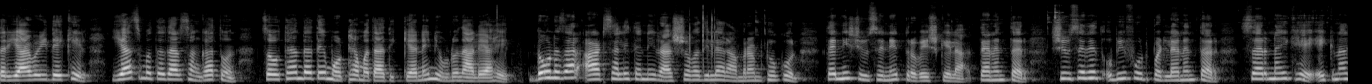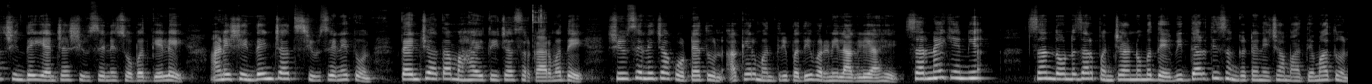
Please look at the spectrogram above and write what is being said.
तर यावेळी देखील याच मतदारसंघातून चौथ्यांदा ते मोठ्या मताधिक्याने निवडून आले आहेत. दोन हजार आठ साली त्यांनी राष्ट्रवादीला रामराम ठोकून त्यांनी शिवसेनेत प्रवेश केला. त्यानंतर शिवसेनेत उभी फूट पडल्यानंतर सरनाईक हे एकनाथ शिंदे यांच्या शिवसेनेसोबत गेले आणि शिंदेंच्याच शिवसेनेतून त्यांची आता महायुतीच्या सरकारमध्ये शिवसेनेच्या कोट्यातून अखेर मंत्रीपदी वर्णी लागली आहे. सरनाईक यांनी सन दोन हजार पंच्याण्णवमध्ये विद्यार्थी संघटनेच्या माध्यमातून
